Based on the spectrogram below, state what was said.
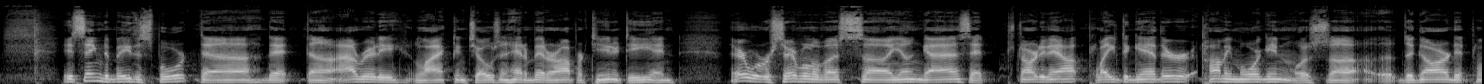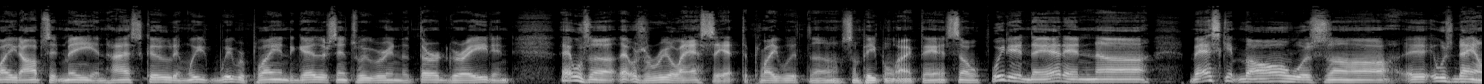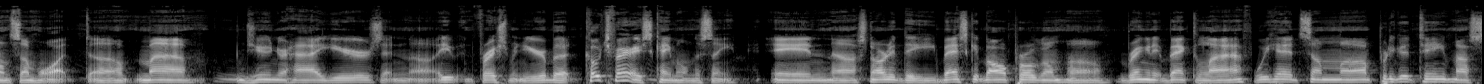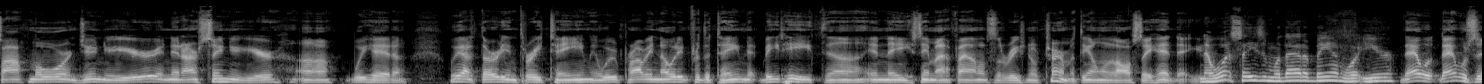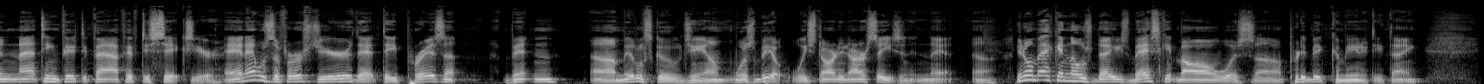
it seemed to be the sport that I really liked and chose and had a better opportunity. And there were several of us uh, young guys that started out, played together. Tommy Morgan was uh, the guard that played opposite me in high school, and we we were playing together since we were in the third grade, and that was a that was a real asset to play with uh, some people like that. So we did that, and uh, basketball was uh, it, was down somewhat. Uh, my junior high years and uh, even freshman year, but Coach Ferris came on the scene and uh, started the basketball program, uh, bringing it back to life. We had some uh, pretty good teams my sophomore and junior year, and then our senior year, uh, we had a we had a 30 and 3 team, and we were probably noted for the team that beat Heath uh, in the semifinals of the regional tournament, the only loss they had that year. Now, what season would that have been? What year? That was, that was in 1955 56 year. And that was the first year that the present Benton uh, middle school gym was built. We started our season in that. Uh, you know, back in those days, basketball was a pretty big community thing.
